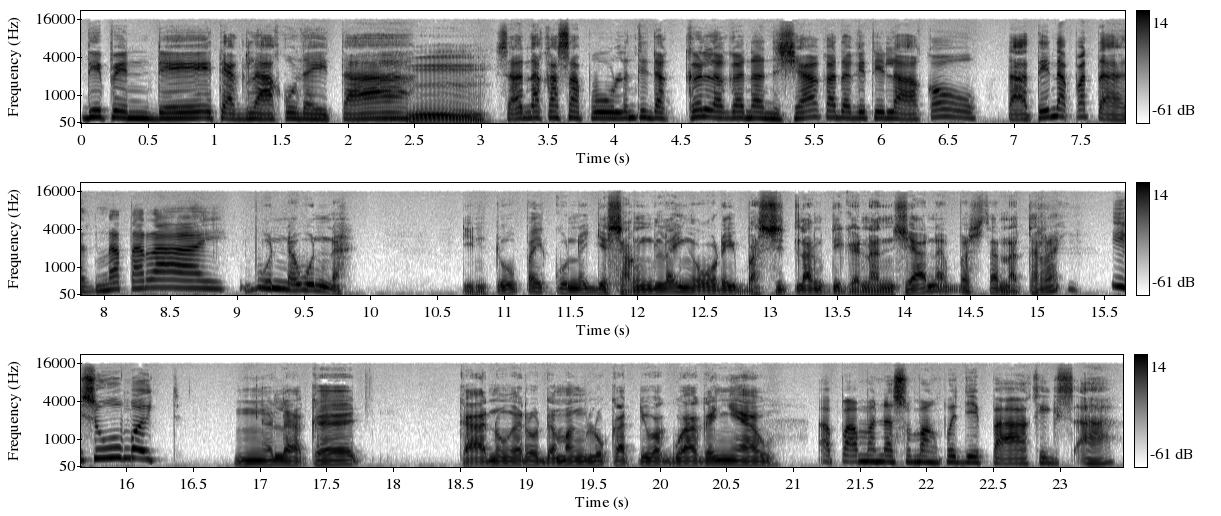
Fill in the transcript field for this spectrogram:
depende iti aglako na ita. Hmm. Saan nakasapulan ti dakkel aganan siya kadagiti lako. Dati napatag nataray. Buna, buna. Tintupay ko na di sanglay nga oray basit lang ti ganansya na basta nataray. Isumait. Ngalakat. Kano nga ro damang lukat ti wagwagan niyaw. Apa man na sumang pwede pa akigs a.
